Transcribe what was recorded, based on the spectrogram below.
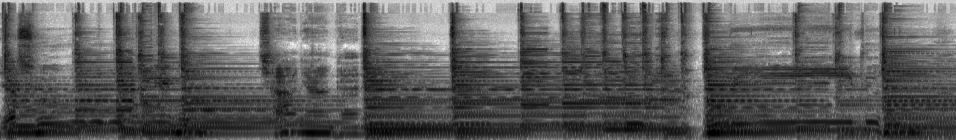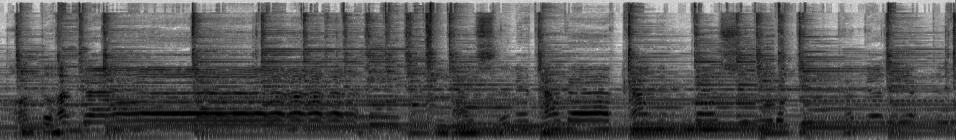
예수님을 찬양하니 어떠한가? 말씀에 다가가면 갈수록 한 가지 약들이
